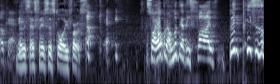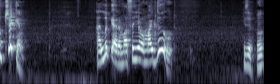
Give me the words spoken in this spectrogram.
Okay. Let's, let's finish the story first. okay. So I open. I'm looking at these five big pieces of chicken. I look at him. I say, "Yo, my dude." He said, "Huh?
